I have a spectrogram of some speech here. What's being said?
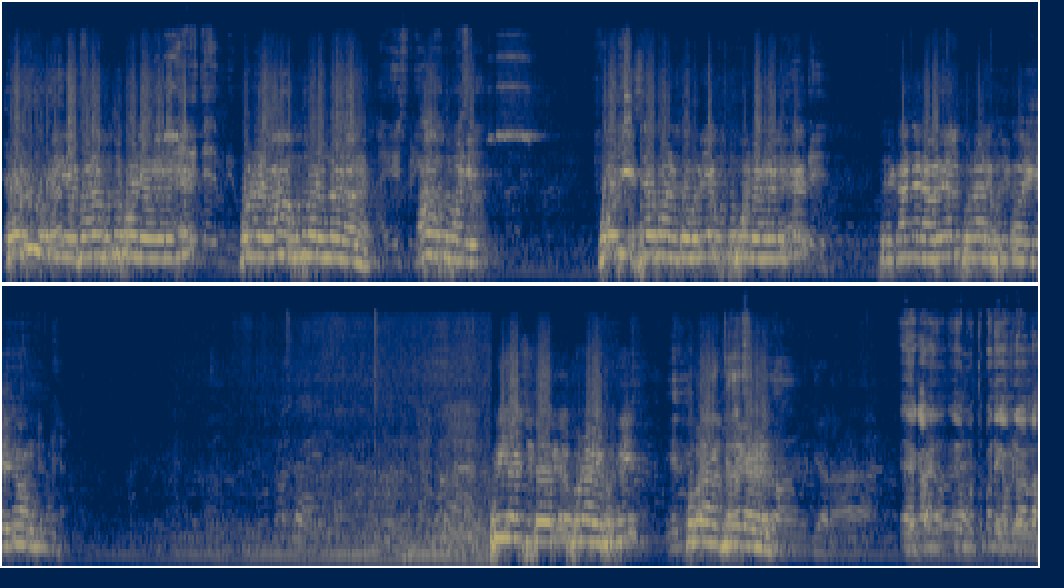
முத்துப்பாண்டி அவர்களுக்கு. முத்துப்பாண்டி. வாங்க, முத்துப்பாண்டி. போட்டியை சிறப்பாக நடத்தக்கூடிய முத்துப்பாண்டி அவர்களுக்கு திரு கண்ணன் அவர்கள் ஒதுக்க அவர்கள் முத்துப்பாண்டி காமிடாங்களா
